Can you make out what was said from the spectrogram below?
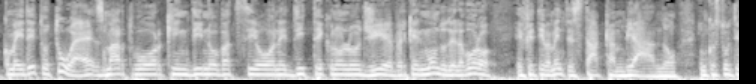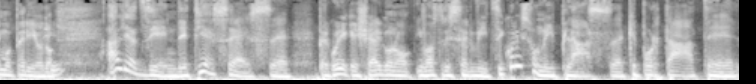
come hai detto tu, eh, smart working, di innovazione, di tecnologie, perché il mondo del lavoro effettivamente sta cambiando in quest'ultimo periodo. Sì. Alle aziende TSS, per quelli che scelgono i vostri servizi, quali sono i plus che portate?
